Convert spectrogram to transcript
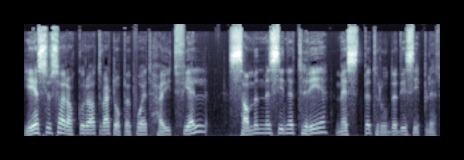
Jesus har akkurat vært oppe på et høyt fjell sammen med sine tre mest betrodde disipler.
